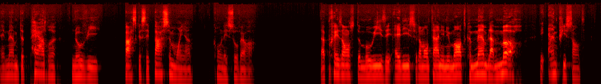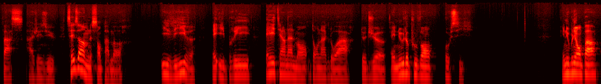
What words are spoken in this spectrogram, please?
et même de perdre nos vies parce que c'est par ce moyen qu'on les sauvera. La présence de Moïse et Élie sur la montagne nous montre que même la mort est impuissante face à Jésus. Ces hommes ne sont pas morts. Ils vivent et ils brillent éternellement dans la gloire de Dieu. Et nous le pouvons aussi. Et n'oublions pas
